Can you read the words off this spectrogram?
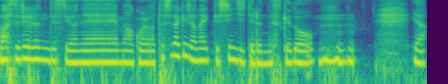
忘れるんですよね。まあこれ私だけじゃないって信じてるんですけど、いや、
